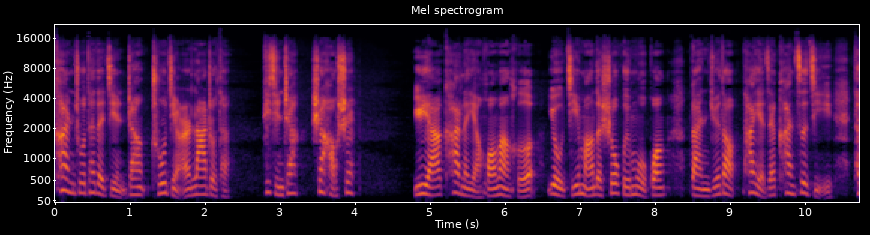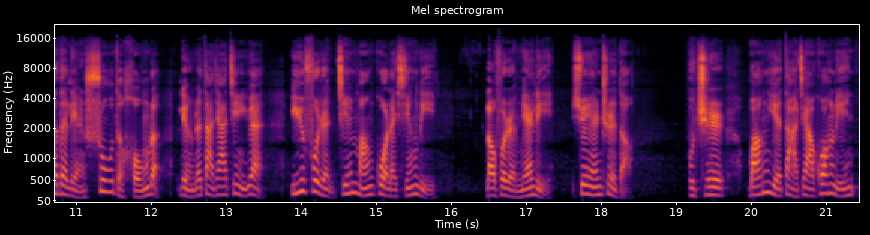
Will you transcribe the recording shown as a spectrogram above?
看出他的紧张，楚景儿拉住他：“别紧张，是好事。”余牙看了眼黄万和，又急忙的收回目光，感觉到他也在看自己，他的脸倏地红了，领着大家进院。余夫人急忙过来行礼：“老夫人免礼。”轩辕志道：“不知王爷大驾光临。”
